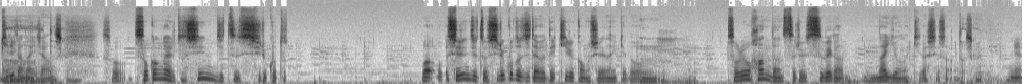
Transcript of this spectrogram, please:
キリがないじゃん。そう。そう考えると真実知ることは真実を知ること自体はできるかもしれないけど、にうん。それを判断する術がないような気がしてさ。確かに。ね。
